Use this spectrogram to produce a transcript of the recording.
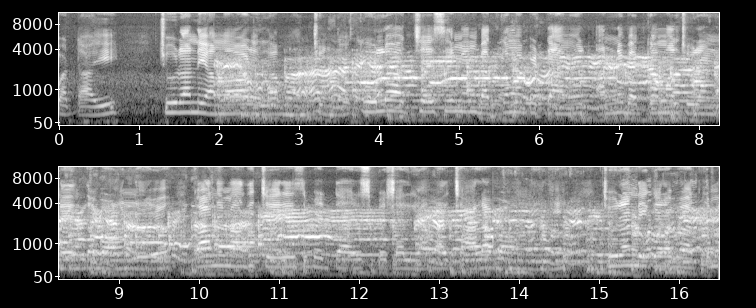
పట్టాయి. చూడండి అమ్మవారు ఎలా మంచిగా స్కూల్లో వచ్చేసి మేము బతుకమ్మ పెట్టాము. కానీ మాది చేరేసి పెట్టారు స్పెషల్గా అది చాలా బాగుంది. చూడండి ఇక్కడ బతుకమ్మ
